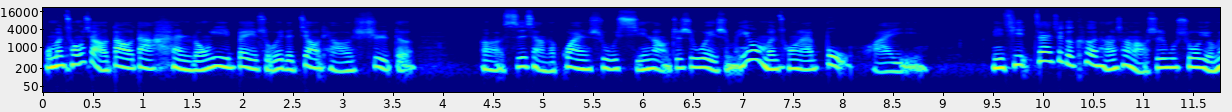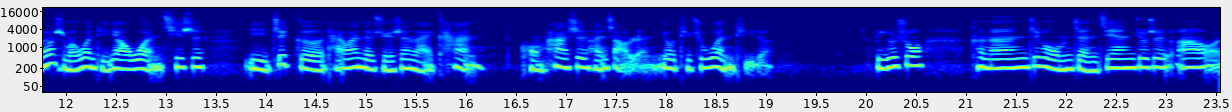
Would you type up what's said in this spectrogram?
我们从小到大很容易被所谓的教条式的呃思想的灌输洗脑，这是为什么？因为我们从来不怀疑。你其在这个课堂上，老师说有没有什么问题要问？其实以这个台湾的学生来看，恐怕是很少人又提出问题的。比如说。可能这个我们诊间就是啊，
